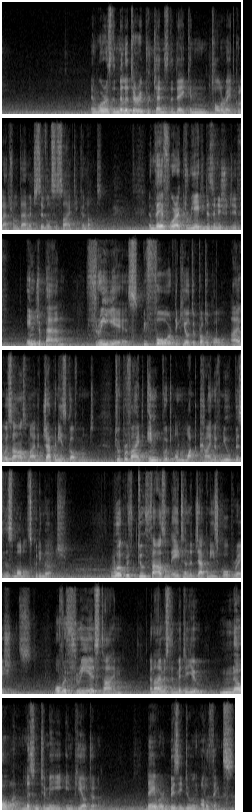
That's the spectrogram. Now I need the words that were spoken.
And whereas the military pretends that they can tolerate collateral damage, civil society cannot. And therefore I created this initiative in Japan three years before the Kyoto Protocol. I was asked by the Japanese government to provide input on what kind of new business models could emerge. Worked with 2,800 Japanese corporations over three years' time, and I must admit to you, no one listened to me in Kyoto. They were busy doing other things.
